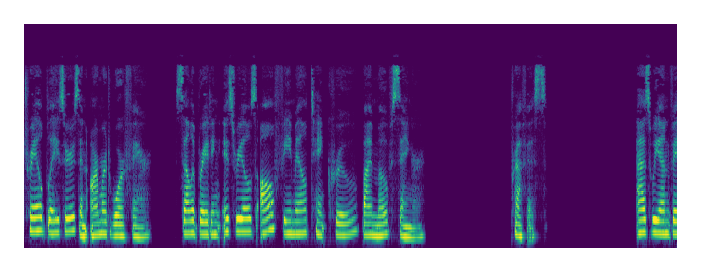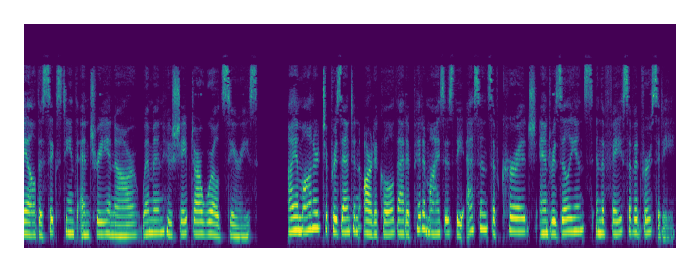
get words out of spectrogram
Trailblazers in Armored Warfare, celebrating Israel's all-female tank crew by Mauve Sanger. Preface As we unveil the 16th entry in our Women Who Shaped Our World series, I am honored to present an article that epitomizes the essence of courage and resilience in the face of adversity.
